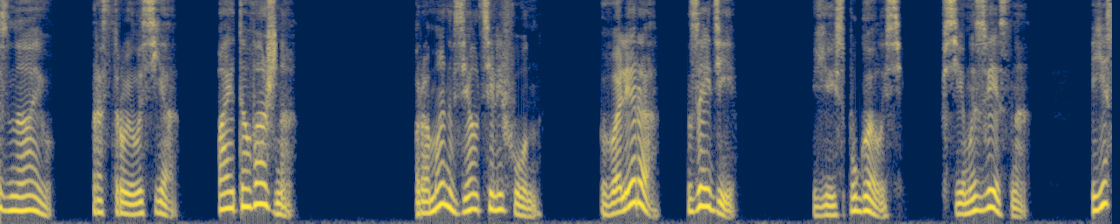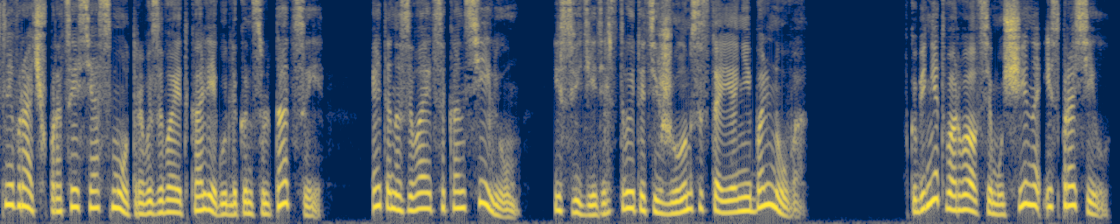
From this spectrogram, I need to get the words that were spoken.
знаю», — расстроилась я. «А это важно?» Роман взял телефон. «Валера, зайди». Я испугалась. Всем известно. Если врач в процессе осмотра вызывает коллегу для консультации, это называется консилиум и свидетельствует о тяжелом состоянии больного. В кабинет ворвался мужчина и спросил.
